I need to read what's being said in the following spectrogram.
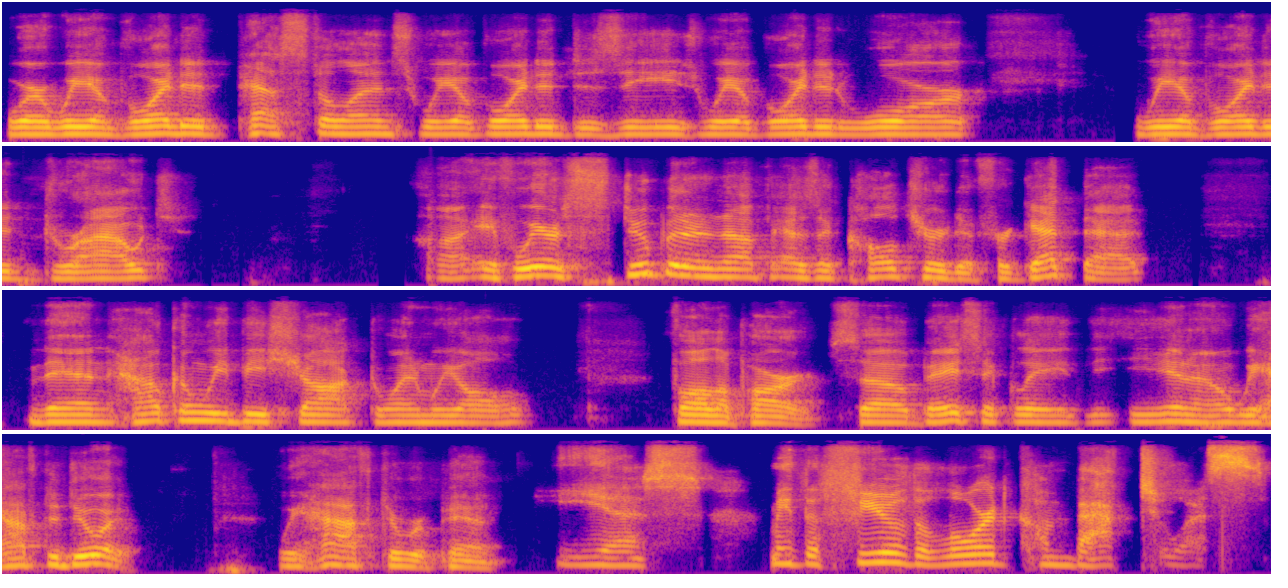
where we avoided pestilence, we avoided disease, we avoided war, we avoided drought. Uh, if we are stupid enough as a culture to forget that, then how can we be shocked when we all fall apart. So basically, you know, we have to do it. We have to repent. Yes. May the fear of the Lord come back to us.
